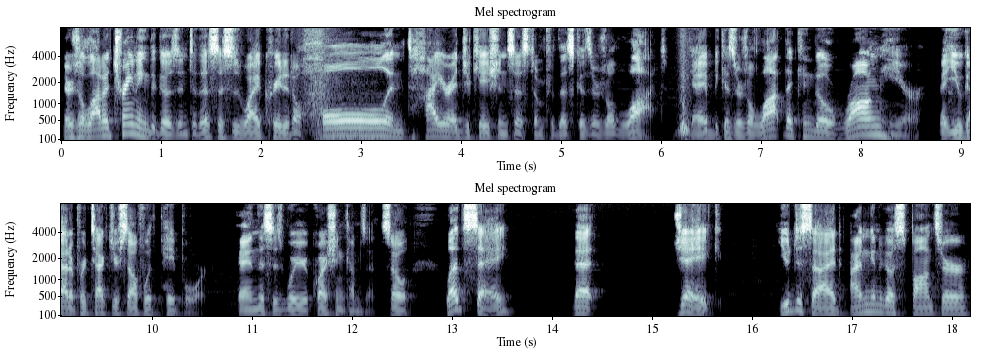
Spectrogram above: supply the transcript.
there's a lot of training that goes into this. This is why I created a whole entire education system for this because there's a lot, okay? Because there's a lot that can go wrong here that you got to protect yourself with paperwork, okay? And this is where your question comes in. So let's say that Jake, you decide I'm going to go sponsor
